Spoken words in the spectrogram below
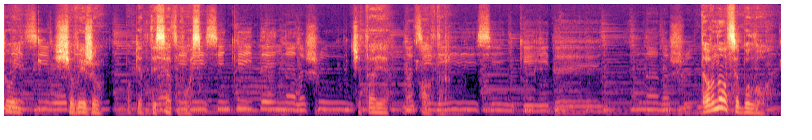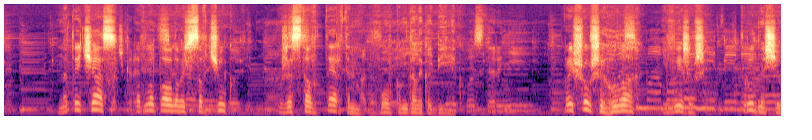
той, що вижив по 58. Цілісінький день наношу. Читає автор. Давно це було. На той час Павло Павлович Савчук уже став тертим вовком далекобійником. Пройшовши гулаг і виживши труднощів,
